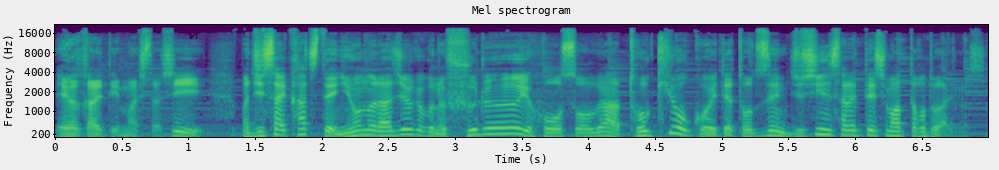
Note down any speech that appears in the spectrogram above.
描かれていましたし、まあ、実際かつて日本のラジオ局の古い放送が時を超えて突然受信されてしまったことがあります。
